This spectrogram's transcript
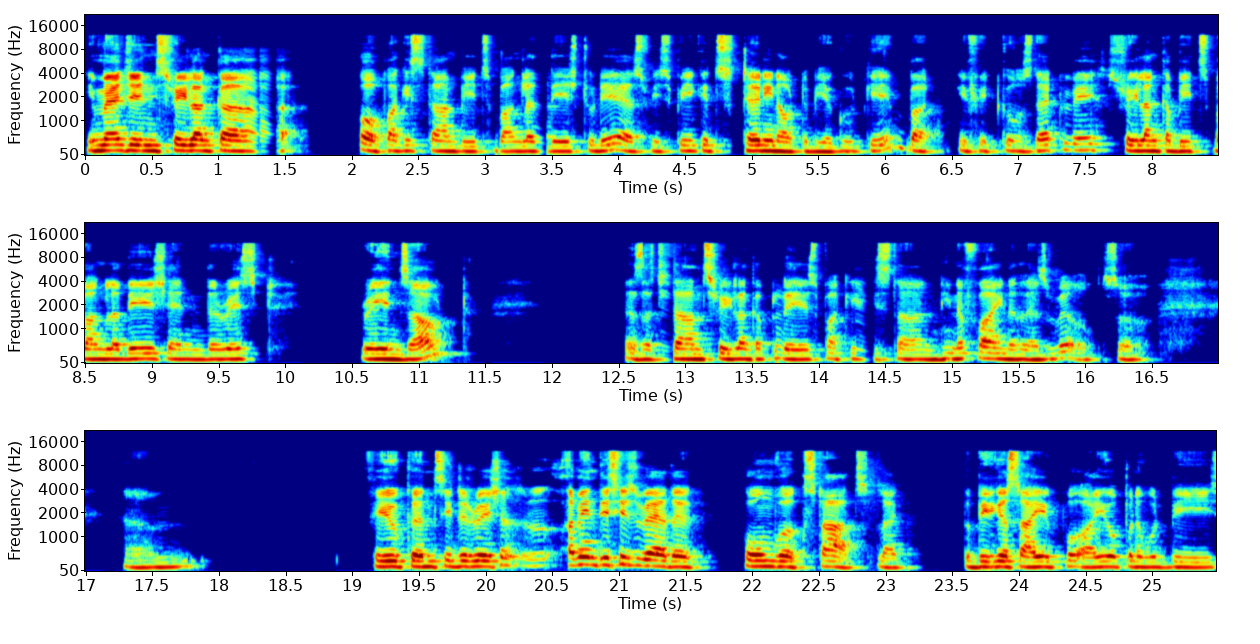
imagine Sri Lanka or Pakistan beats Bangladesh today as we speak. It's turning out to be a good game, but if it goes that way, Sri Lanka beats Bangladesh and the rest rains out. There's a chance Sri Lanka plays Pakistan in a final as well. So, um, few considerations. I mean, this is where the homework starts. Like the biggest eye eye opener would be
